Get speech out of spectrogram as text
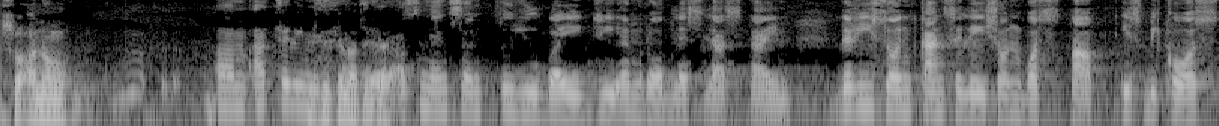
So, anong Um, actually, Decision Mr. natin Chair, as mentioned to you by GM Robles last time, the reason cancellation was stopped is because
